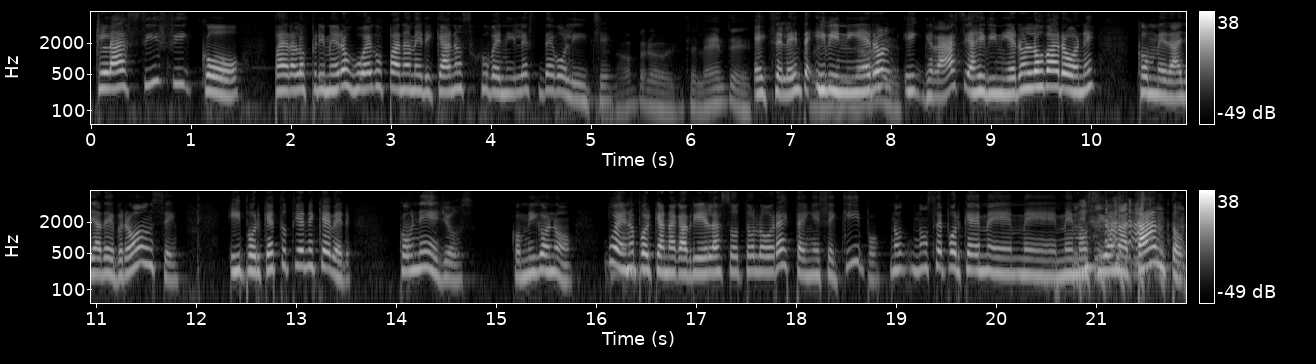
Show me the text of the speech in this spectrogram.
clasificó para los primeros Juegos Panamericanos Juveniles de boliche. No, pero excelente. Excelente. Y vinieron, y gracias, y vinieron los varones con medalla de bronce. ¿Y por qué esto tiene que ver? Con ellos, conmigo no. Bueno, porque Ana Gabriela Soto Lora está en ese equipo. No, no sé por qué me, me, me emociona tanto.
